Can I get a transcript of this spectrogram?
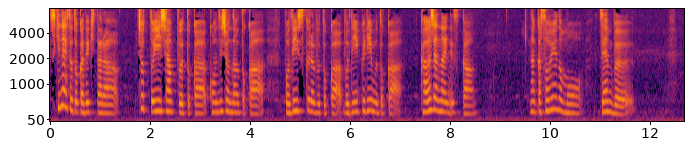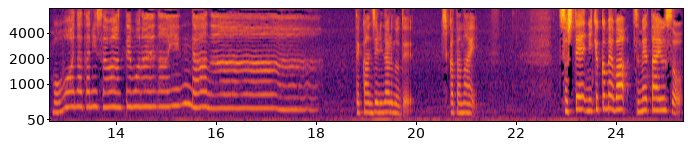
好きな人とかできたらちょっといいシャンプーとかコンディショナーとかボディスクラブとかボディクリームとか買うじゃないですか。なんかそういうのも全部もうあなたに触ってもらえないんだな。って感じになるので仕方ない。そして2曲目は「冷たい嘘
